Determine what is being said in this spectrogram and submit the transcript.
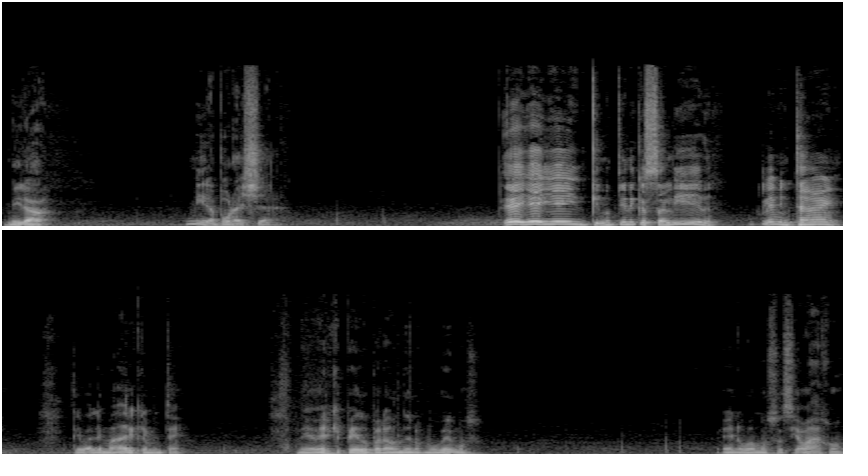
Mira. Mira por allá. ¡Ey, ey, ey! Que no tiene que salir. Clementine. Te vale madre, Clementine. Voy a ver qué pedo, para dónde nos movemos. Bueno, vamos hacia abajo.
